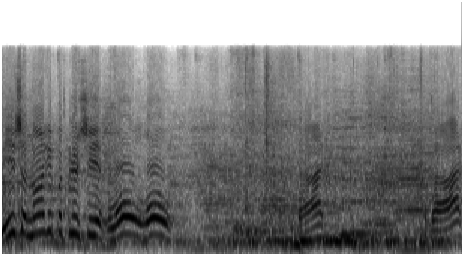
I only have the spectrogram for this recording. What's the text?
Миша, ноги подключи. Low, low. Так. Так.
